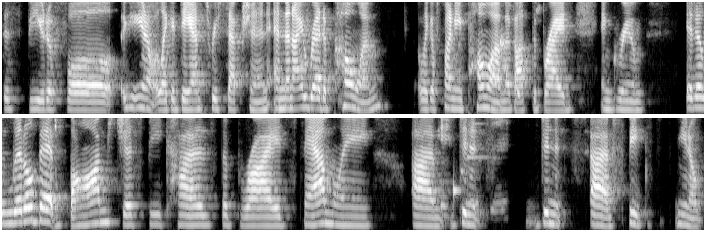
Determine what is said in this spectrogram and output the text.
this beautiful you know like a dance reception. And then i read a poem like a funny poem about the bride and groom. It a little bit bombed just because the bride's family um, didn't didn't uh, speak you know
